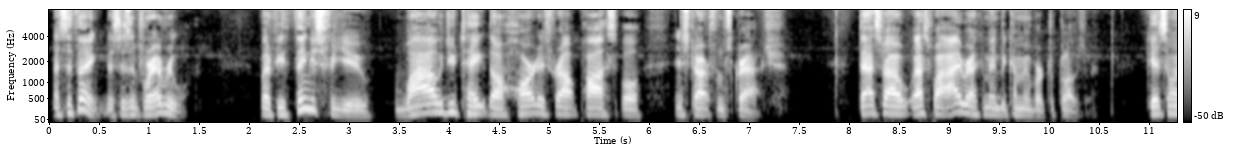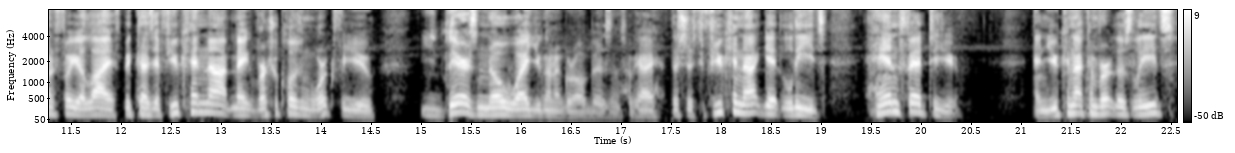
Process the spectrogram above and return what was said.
That's the thing. This isn't for everyone. But if you think it's for you, why would you take the hardest route possible and start from scratch? That's why that's why I recommend becoming a virtual closer. Get someone to fill your life because if you cannot make virtual closing work for you, you there's no way you're gonna grow a business. Okay, there's just if you cannot get leads hand fed to you, and you cannot convert those leads,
